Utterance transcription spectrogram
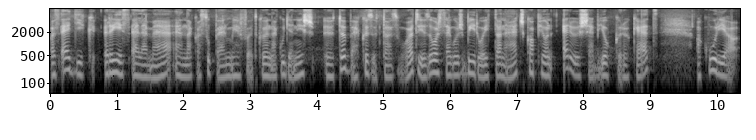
Az egyik részeleme ennek a szupermérföldkőnek ugyanis többek között az volt, hogy az Országos Bírói Tanács kapjon erősebb jogköröket a kúria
